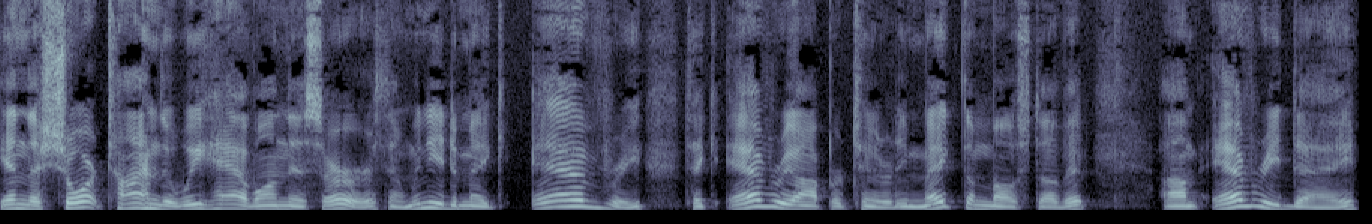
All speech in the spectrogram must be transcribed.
in the short time that we have on this earth, and we need to make every, take every opportunity, make the most of it um, every day.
